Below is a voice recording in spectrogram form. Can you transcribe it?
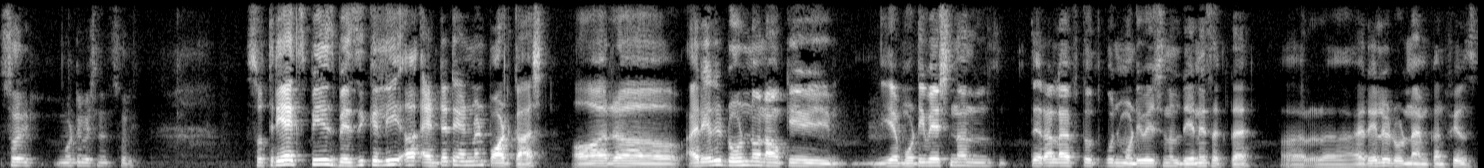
sorry motivational sorry so three XP is basically a entertainment podcast और I really don't know now कि ये मोटिवेशनल तेरा लाइफ तो कुछ मोटिवेशनल दे नहीं सकता है। और I really don't know I am confuse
